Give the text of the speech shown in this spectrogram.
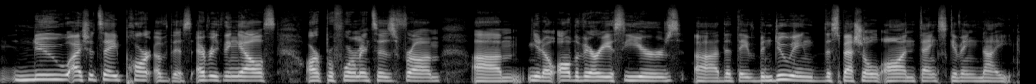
new, I should say, part of this. Everything else are performances from, um, you know, all the various years uh, that they've been doing the special on Thanksgiving night.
